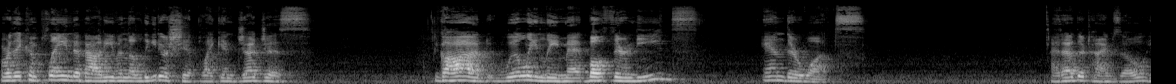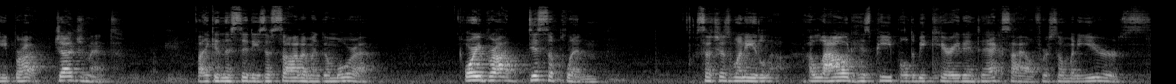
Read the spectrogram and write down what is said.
Or they complained about even the leadership, like in Judges. God willingly met both their needs and their wants. At other times, though, he brought judgment, like in the cities of Sodom and Gomorrah. Or he brought discipline, such as when he allowed his people to be carried into exile for so many years.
